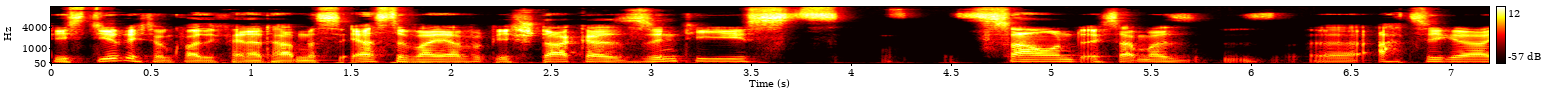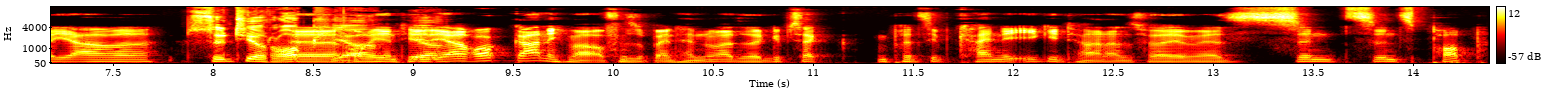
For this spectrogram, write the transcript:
die Stilrichtung quasi verändert haben. Das erste war ja wirklich starker Synthes Sound, ich sag mal äh, 80er Jahre. Sind hier Rock, äh, ja. Orientiert. Ja. Rock gar nicht mal auf dem Super Nintendo. Also da gibt's ja im Prinzip keine E-Gitarren. Also es war ja mehr Synth, Synth Pop.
